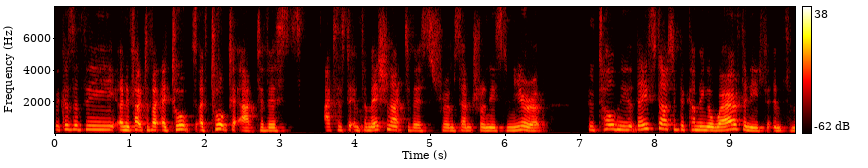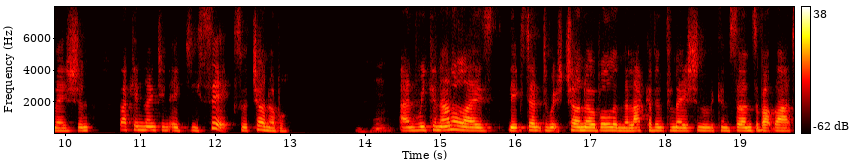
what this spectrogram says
because of the and in fact I, I talked I've talked to activists access to information activists from Central and Eastern Europe who told me that they started becoming aware of the need for information back in 1986 with Chernobyl. Mm-hmm. And we can analyze the extent to which Chernobyl and the lack of information and the concerns about that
